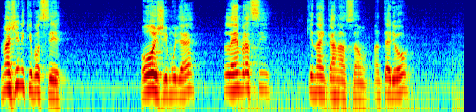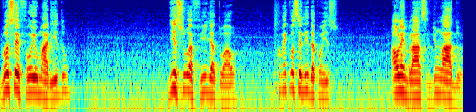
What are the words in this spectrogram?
Imagine que você, hoje mulher, lembra-se que na encarnação anterior você foi o marido de sua filha atual. Como é que você lida com isso? Ao lembrar-se, de um lado,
